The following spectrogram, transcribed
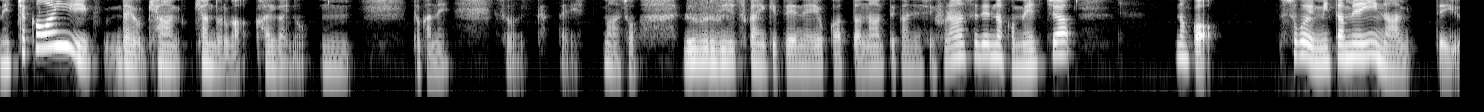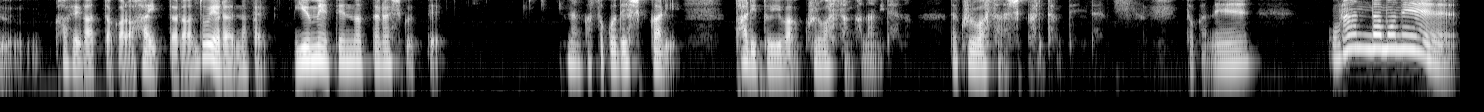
めっちゃ可愛いんだよ、キャン、キャンドルが。海外の。うん。とかね。そう、買ったりして。まあそう、ルーブル美術館行けてね、よかったなって感じだし、フランスでなんかめっちゃ、なんか、すごい見た目いいなっていうカフェがあったから入ったら、どうやらなんか有名店だったらしくって、なんかそこでしっかり、パリといえばクロワッサンかなみたいな。でクロワッサンしっかり食べてみたいな。とかね。オランダもね、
